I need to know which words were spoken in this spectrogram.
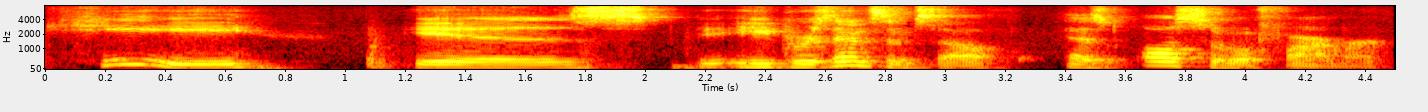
he is he presents himself as also a farmer,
